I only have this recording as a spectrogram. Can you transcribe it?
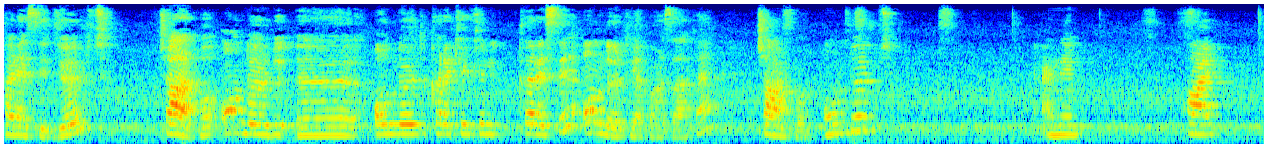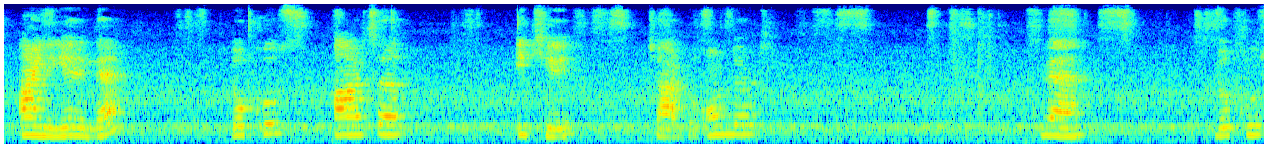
karesi 4 çarpı 14'ü e, 14 karekökün karesi 14 yapar zaten. Çarpı 14 yani pay aynı yerinde. 9 artı 2 çarpı 14 ve 9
